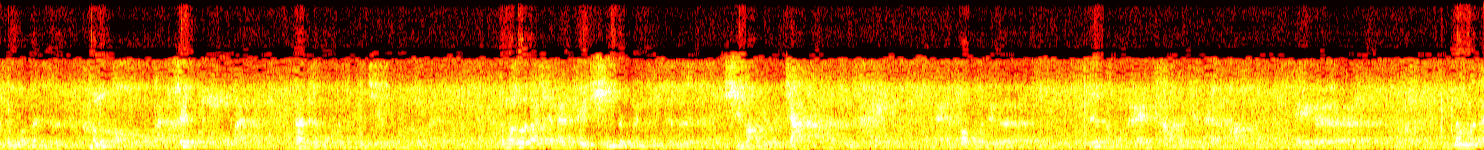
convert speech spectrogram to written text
就是我们是很好的伙伴，最好的伙伴，但是我们是不结盟的伙伴。那么落到现在最新的问题就是西方又加强了制裁，哎，包括这个日本我看也掺和进来了啊，那个。那么呢，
